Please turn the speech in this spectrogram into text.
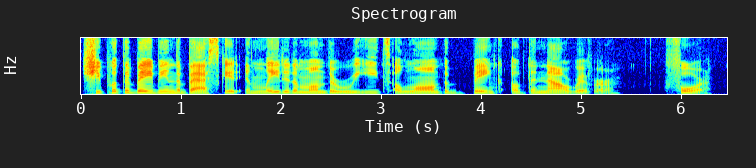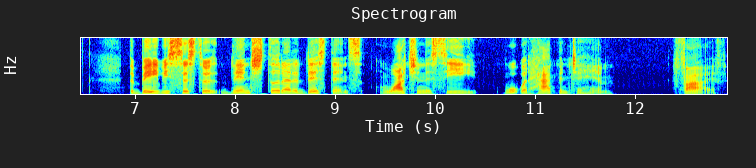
She put the baby in the basket and laid it among the reeds along the bank of the Nile River. 4. The baby's sister then stood at a distance, watching to see what would happen to him. 5.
